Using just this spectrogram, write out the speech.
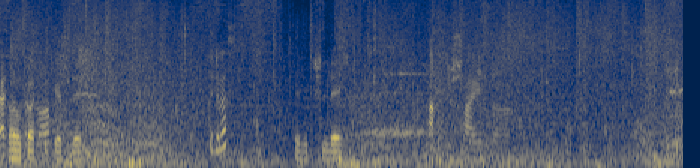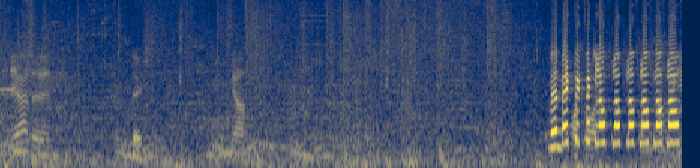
Ja, Oh Gott, liegt der schlecht. Bitte was? Der liegt schlecht. Ach du Scheiße. Wie liegt der denn? Schlecht. Ja. Weg, weg, Oh weg, weg, lauf, lauf, lauf, lauf, lauf, lauf!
